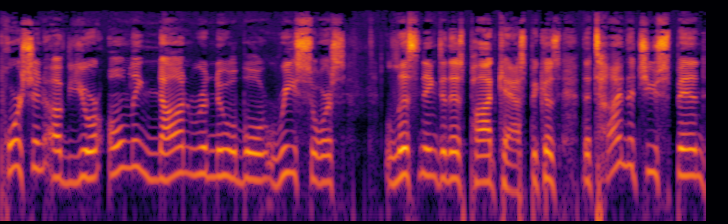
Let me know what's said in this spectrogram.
portion of your only non renewable resource listening to this podcast because the time that you spend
